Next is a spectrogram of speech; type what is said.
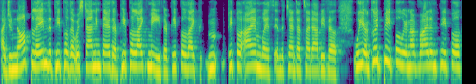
I do not blame the people that were standing there. They're people like me. They're people like m- people I am with in the tent outside Abbeyville. We are good people. We're not violent people,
